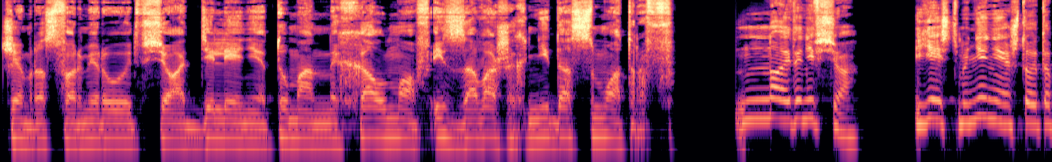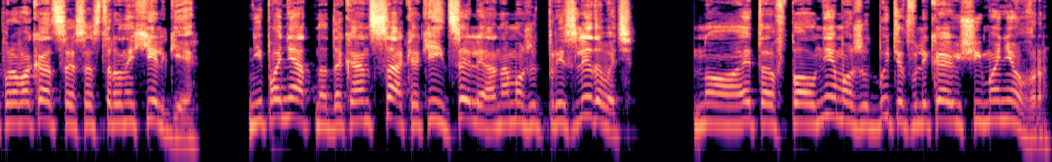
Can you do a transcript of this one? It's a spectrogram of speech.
чем расформируют все отделение туманных холмов из-за ваших недосмотров. Но это не все. Есть мнение, что это провокация со стороны Хельги. Непонятно до конца, какие цели она может преследовать, но это вполне может быть отвлекающий маневр.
